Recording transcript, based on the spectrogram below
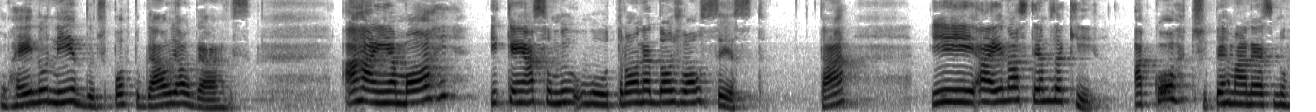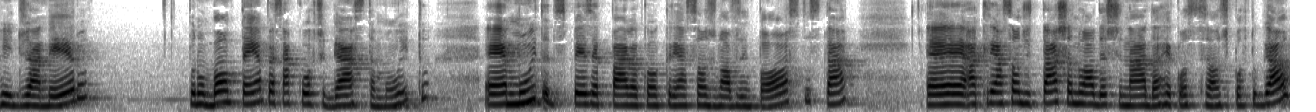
um Reino Unido de Portugal e Algarves. A rainha morre e quem assume o trono é Dom João VI, tá? E aí nós temos aqui, a corte permanece no Rio de Janeiro por um bom tempo, essa corte gasta muito, é, muita despesa é paga com a criação de novos impostos, tá? É, a criação de taxa anual destinada à reconstrução de Portugal,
